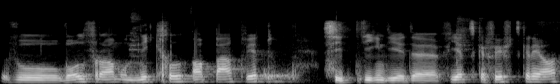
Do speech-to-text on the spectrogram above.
wo Wolfram und Nickel abgebaut wird. Seit irgendwie den 40er, 50er Jahren.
